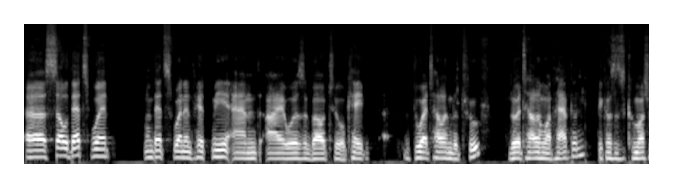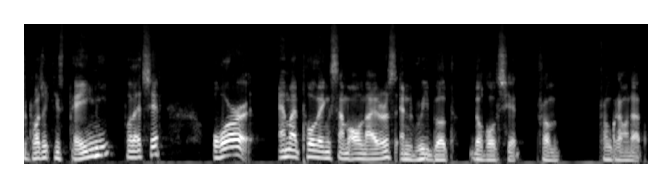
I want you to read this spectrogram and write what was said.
Uh, so that's when that's when it hit me, and I was about to okay, do I tell him the truth? Do I tell him what happened because it's a commercial project? He's paying me for that shit, or am I pulling some all nighters and rebuild the whole shit from from ground up?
